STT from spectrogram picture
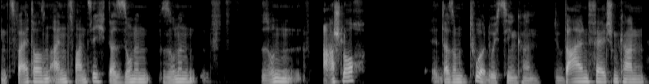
in 2021 da so ein so ein so ein Arschloch äh, da so eine Tour durchziehen kann, die Wahlen fälschen kann,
